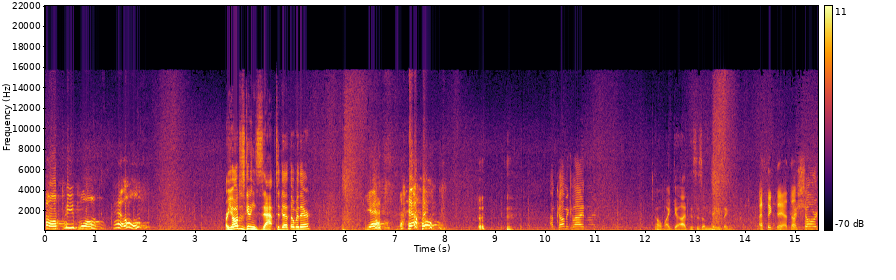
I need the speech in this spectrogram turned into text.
Help, people! Help! Are you all just getting zapped to death over there? Yes! Help! I'm coming, Klein. Oh my god, this is amazing. I think they are done. There's for.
